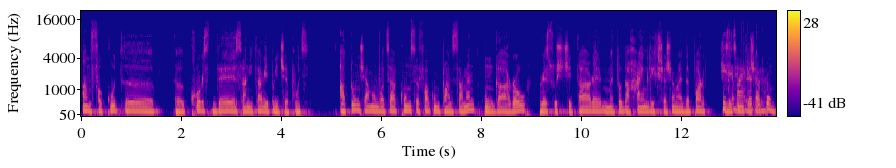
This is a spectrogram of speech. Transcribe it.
am făcut uh, uh, curs de sanitarii pricepuți. Atunci am învățat cum să fac un pansament, un garou, resuscitare, metoda Heimlich și așa mai departe. Și Ni le se țin mai minte și alătură. acum.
